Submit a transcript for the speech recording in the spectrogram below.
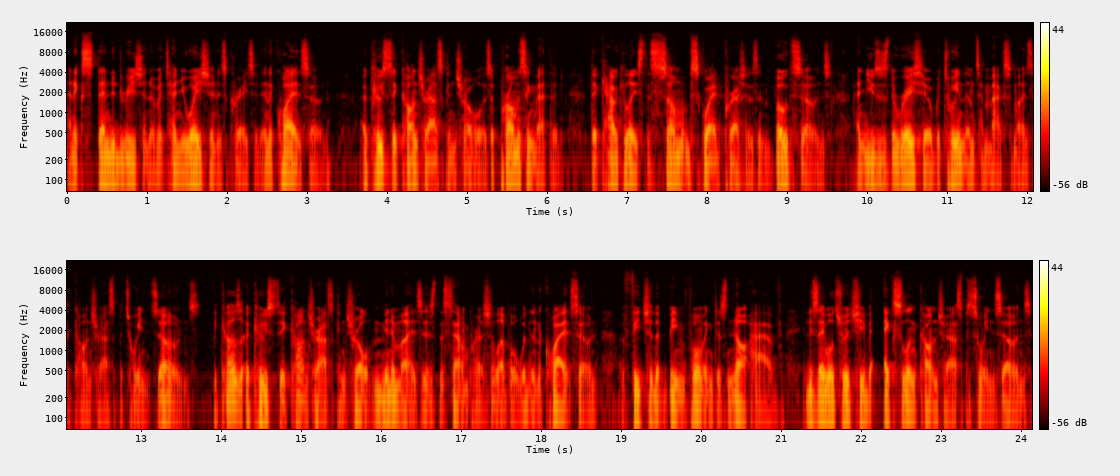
an extended region of attenuation is created in the quiet zone. Acoustic contrast control is a promising method that calculates the sum of squared pressures in both zones and uses the ratio between them to maximize the contrast between zones. Because acoustic contrast control minimizes the sound pressure level within the quiet zone, a feature that beamforming does not have, it is able to achieve excellent contrast between zones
